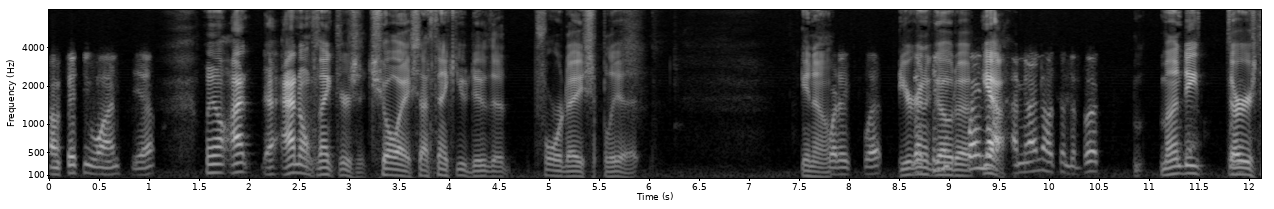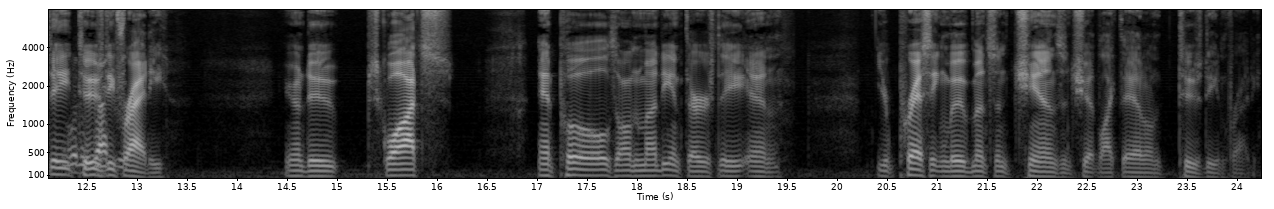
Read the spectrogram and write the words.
I'm 51. Yep. Well, I I don't think there's a choice. I think you do the four day split. You know, Four day split. you're going to go to yeah that? I mean, I know it's in the book. Monday, Thursday, what Tuesday, exactly- Friday. You're going to do squats and pulls on Monday and Thursday, and your pressing movements and chins and shit like that on Tuesday and Friday.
